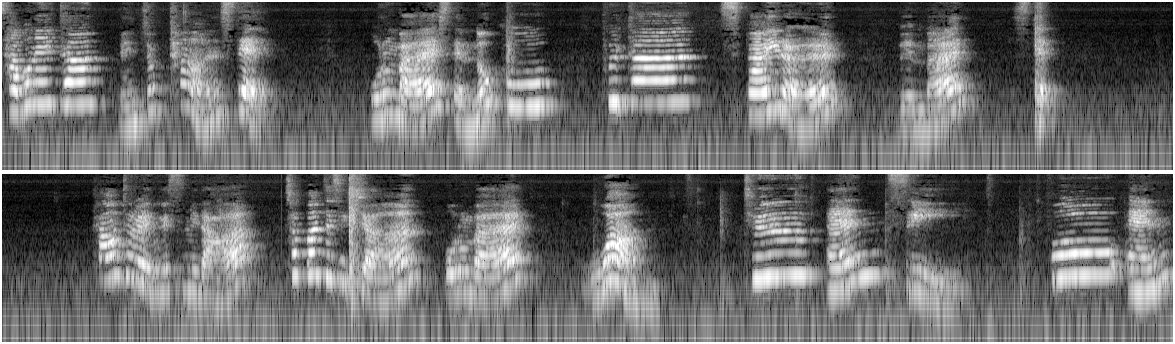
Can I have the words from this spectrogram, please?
4분의 1턴 왼쪽 턴 스텝 오른발 스텝 놓고 full turn spiral 왼발 스텝 카운트를 해보겠습니다. 첫 번째 섹션 오른발. 1, 2 and 3 4 and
